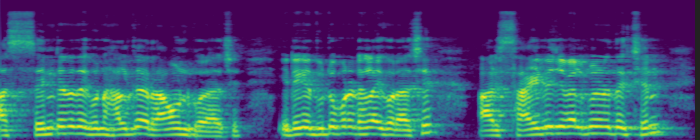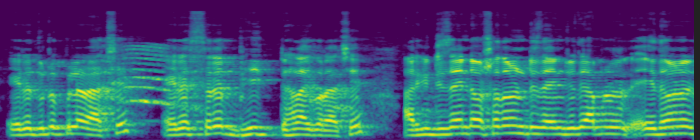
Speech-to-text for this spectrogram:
আর সেন্টারে দেখুন হালকা রাউন্ড করা আছে। এটাকে দুটো পারে ঢালাই করা আছে, আর সাইডে যে ব্যালকনিটা দেখছেন, এটা দুটো পিলার আছে এটা সেরে ভি ঢালাই করা আছে। আর কি ডিজাইনটা অসাধারণ ডিজাইন, যদি আপনার এই ধরনের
